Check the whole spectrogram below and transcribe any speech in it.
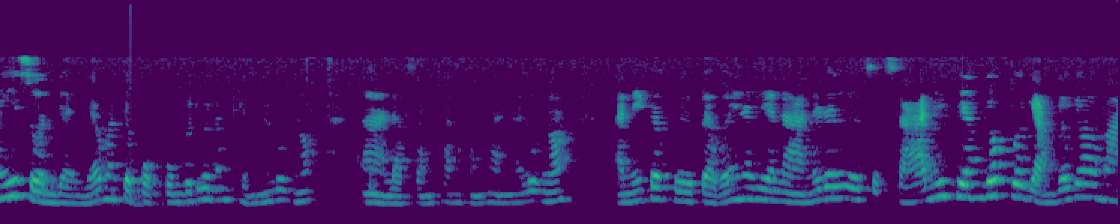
นี้ส่วนใหญ่แล้วมันจะปกคลุมไปด้วยน้ำแข็งนะลูกเนาะอ่าหลักสำคัญของมันนะลูกเนาะอันนี้ก็คือแต่ว่าให้นักเรียนอ่านได้ศึกษาอันนี้เพียงยกตัวอย่างย่อๆมา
